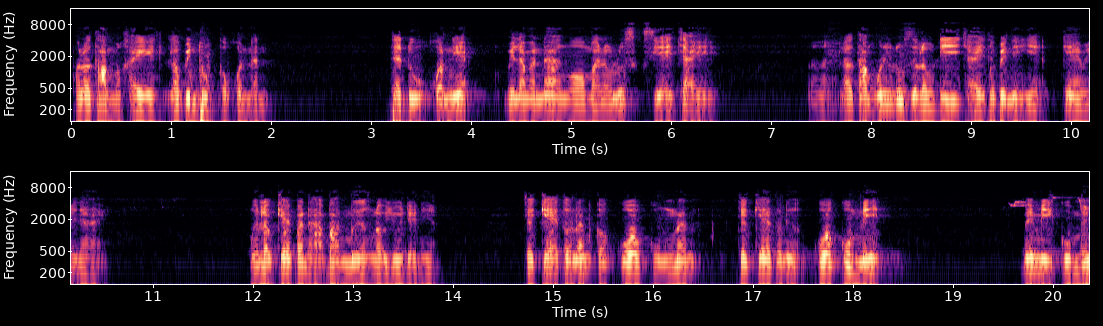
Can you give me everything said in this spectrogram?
พราะเราทำใคร เราเป็นทุกข์กับคนนั้น แต่ดูคนเนี้ยเวลามันหน้างอมาเรารู้สึกเสียใจเราทำคนนี้รู้สึกเราดีใจถ้าเป็นอย่างนี้แก้ไม่ได้ เหมือนเราแก้ปัญหาบ้านเมืองเราอยู่เดี๋ยวนี้จะแก้ตัวนั้นก็กลัวกลุ่มนั้น จะแก้ตัวนี้กลัวกลุ่มนี้ ไม่มีกลุ่มไม่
